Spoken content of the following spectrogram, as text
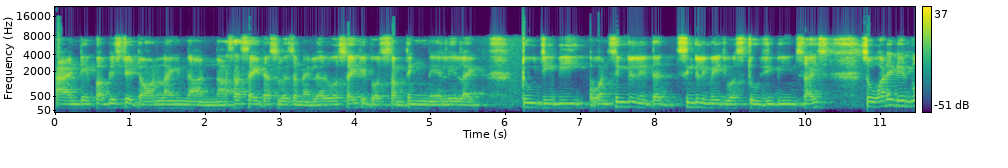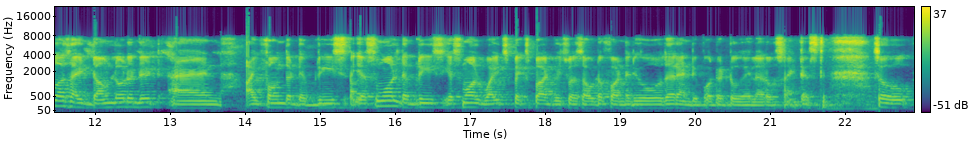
and they published it online on NASA site as well as on LRO site. It was something nearly like 2 GB. One single that single image was 2 GB in size. So what I did was I downloaded it and I found the debris, a small debris, a small white specks part which was out of ordinary over there and reported to LRO scientist. So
